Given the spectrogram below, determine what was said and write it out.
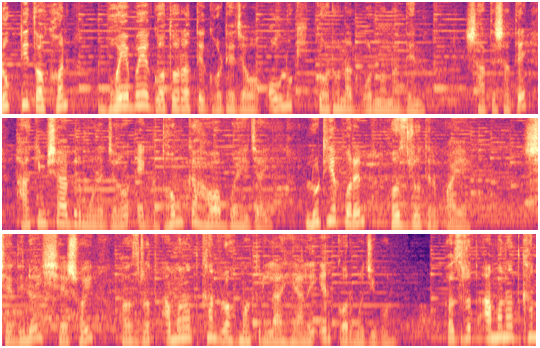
লোকটি তখন ভয়ে ভয়ে গত রাতে ঘটে যাওয়া অলৌকিক ঘটনার বর্ণনা দেন। সাথে সাথে হাকিম সাহেবের মনে যেন এক ধমকা হাওয়া বয়ে যায়। লুটিয়ে পড়েন হজরতের পায়ে। সেদিনই শেষ হয় হজরত আমানত খান রহমাতুল্লাহ আলাই এর কর্মজীবন। হজরত আমানত খান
